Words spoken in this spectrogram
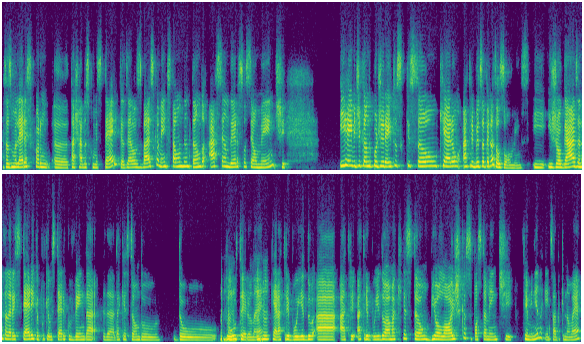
essas mulheres que foram uh, taxadas como histéricas, elas basicamente estavam tentando ascender socialmente e reivindicando por direitos que são que eram atribuídos apenas aos homens e, e jogar dizendo que ela era histérica porque o histérico vem da, da, da questão do, do, do uhum. útero, né? Uhum. Que era atribuído a, atribuído a uma questão biológica, supostamente feminina, quem sabe que não é,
